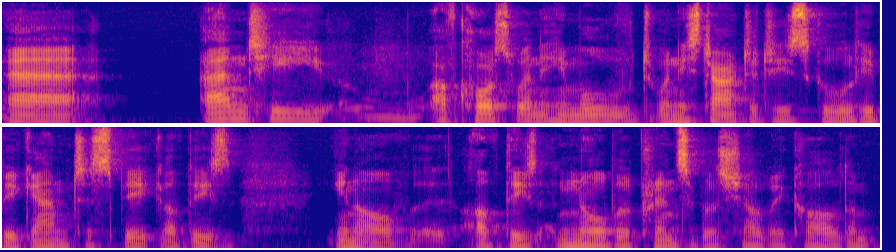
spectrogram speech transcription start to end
Uh, and he, of course, when he moved, when he started his school, he began to speak of these, you know, of these noble principles, shall we call them,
